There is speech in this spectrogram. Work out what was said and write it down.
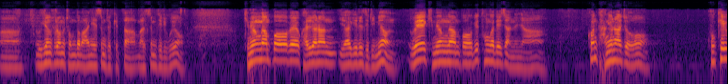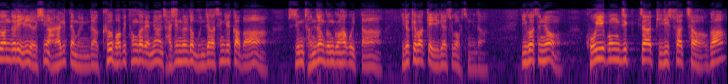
아, 의견 수렴을 좀 더 많이 했으면 좋겠다 말씀드리고요. 김영란법에 관련한 이야기를 드리면 왜 김영란법이 통과되지 않느냐? 그건 당연하죠. 국회의원들이 일 열심히 안 하기 때문입니다. 그 법이 통과되면 자신들도 문제가 생길까봐 지금 전전긍긍하고 있다. 이렇게밖에 얘기할 수가 없습니다. 이것은요, 고위공직자 비리수사처가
